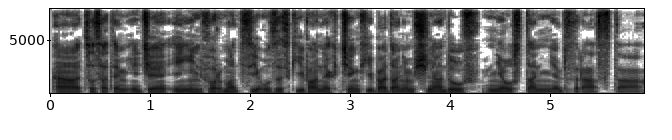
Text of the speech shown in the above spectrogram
a co za tym idzie i informacji uzyskiwanych dzięki badaniom śladów, nieustannie wzrasta.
